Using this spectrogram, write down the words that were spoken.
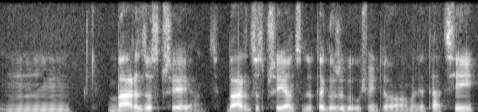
mm, bardzo sprzyjający. Bardzo sprzyjający do tego, żeby usiąść do medytacji.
